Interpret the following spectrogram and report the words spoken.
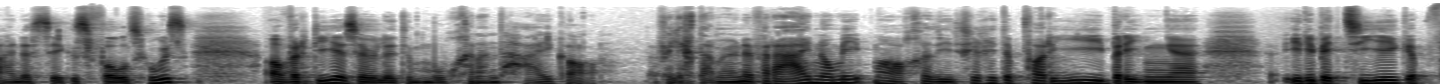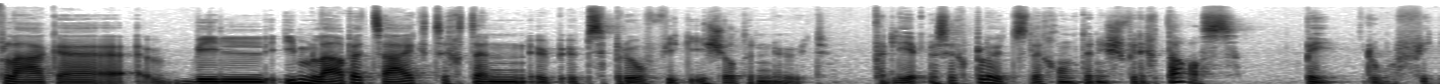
eines ein volles Haus. Aber die sollen am Wochenende heimgehen. Vielleicht auch in einem Verein noch mitmachen, sich in den Pfarrei einbringen, ihre Beziehungen pflegen, weil im Leben zeigt sich dann, ob, ob es Berufung ist oder nicht verliert man sich plötzlich und dann ist vielleicht das Berufung.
